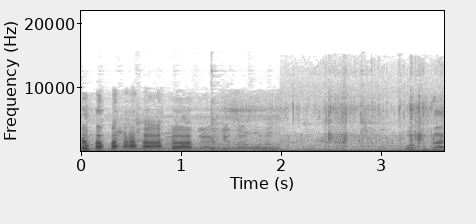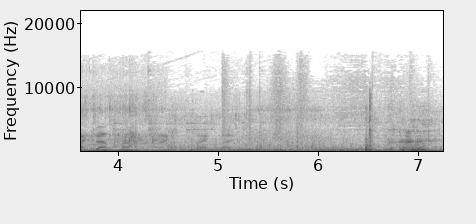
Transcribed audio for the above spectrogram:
No, get that one off. Welcome back, gentlemen. Thanks, mate.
